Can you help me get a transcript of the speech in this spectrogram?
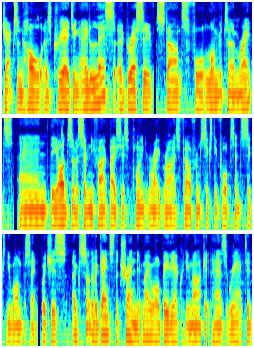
Jackson Hole as creating a less aggressive stance for longer term rates, and the odds of a 75 basis point rate rise fell from 64% to 61%, which is uh, sort of against the trend. It may well be the equity market has reacted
